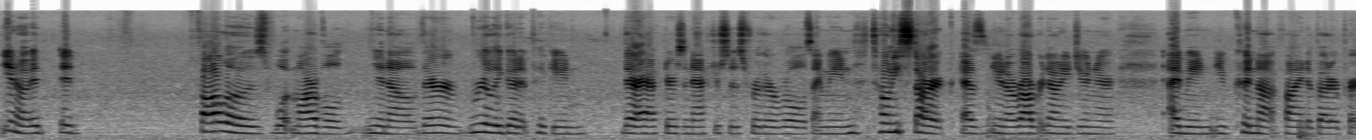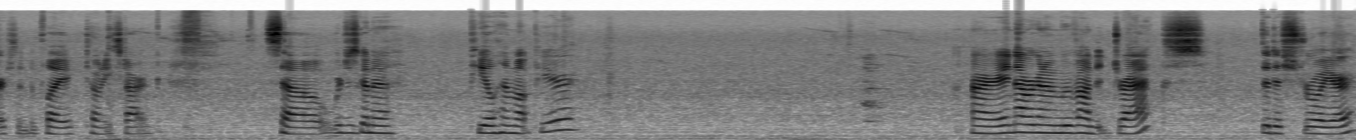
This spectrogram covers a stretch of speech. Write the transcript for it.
you know it it follows what Marvel you know they're really good at picking their actors and actresses for their roles. I mean, Tony Stark as, you know, Robert Downey Jr. I mean, you could not find a better person to play Tony Stark. So, we're just going to peel him up here. Alright, now we're going to move on to Drax, the Destroyer,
